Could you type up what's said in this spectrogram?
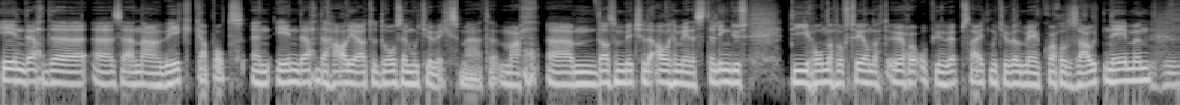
1 derde uh, zijn na een week kapot. En 1 derde haal je uit de doos en moet je wegsmijten. Maar um, dat is een beetje de algemene stelling. Dus die 100 of 200 euro op je website moet je wel met een korrel zout nemen. -hmm.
